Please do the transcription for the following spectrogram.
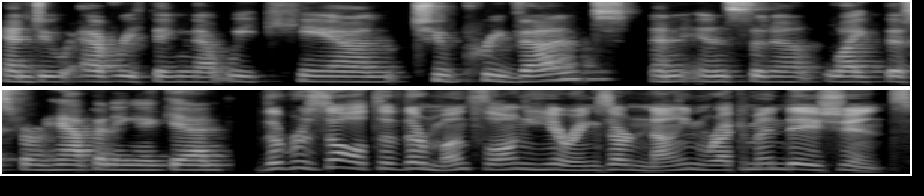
and do everything that we can to prevent an incident like this from happening again. The result of their months long hearings are nine recommendations,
